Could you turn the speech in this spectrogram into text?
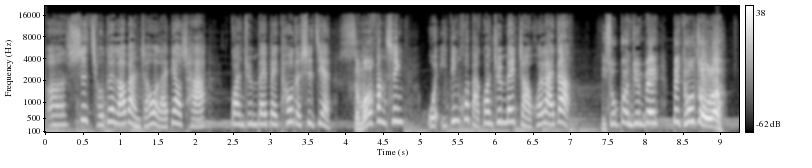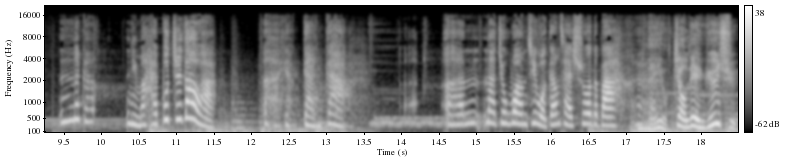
呃，是球队老板找我来调查冠军杯被偷的事件。什么？放心，我一定会把冠军杯找回来的。你说冠军杯被偷走了？那个，你们还不知道啊？哎呀，尴尬。啊、呃，那就忘记我刚才说的吧。没有教练允许，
